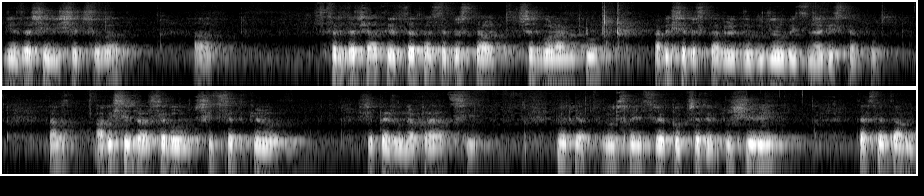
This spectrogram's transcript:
mě začali vyšetřovat a před začátkem srpna jsem dostal předvolánku, abych se dostavil do Budějovic na gestapo. Tam, abych si vzal sebou 30 kg žiperů na práci. No tak už jsme něco jako předem tušili, tak jsme tam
